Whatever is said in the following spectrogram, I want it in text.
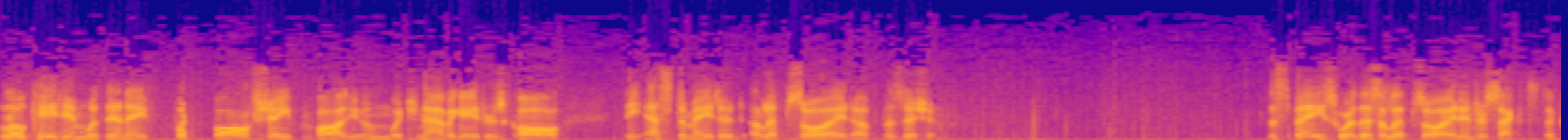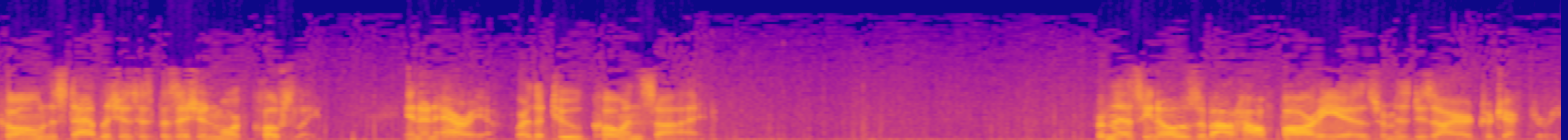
locate him within a football shaped volume which navigators call the estimated ellipsoid of position. The space where this ellipsoid intersects the cone establishes his position more closely in an area where the two coincide. From this, he knows about how far he is from his desired trajectory.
